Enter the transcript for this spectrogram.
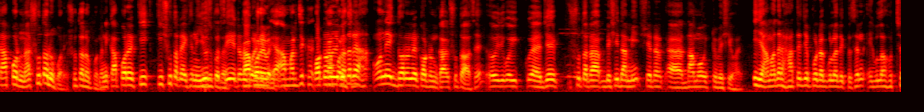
কাপড় না সুতার উপরে। সুতার উপরে। মানে কাপড়ের কি কি সুতাটা এখানে ইউজ করছি এটার কাপড়ের আমার যে কটনের ভিতরে অনেক ধরনের কটন সুতা আছে। ওই ওই যে সুতাটা বেশি দামি সেটার দামও একটু বেশি হয়। এই যে আমাদের হাতে যে প্রোডাক্টগুলো দেখতেছেন এগুলো হচ্ছে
